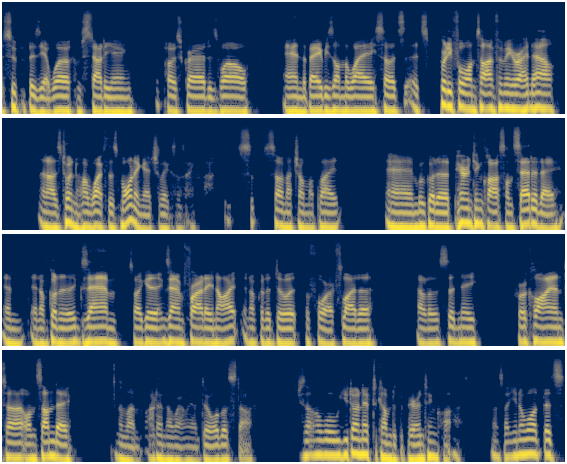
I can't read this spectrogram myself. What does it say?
super busy at work. I'm studying post grad as well, and the baby's on the way. So it's it's pretty full on time for me right now. And I was talking to my wife this morning actually because I was like, Fuck, it's so much on my plate and we've got a parenting class on Saturday, and and I've got an exam, so I get an exam Friday night, and I've got to do it before I fly to out of Sydney for a client uh, on Sunday. I'm like, I don't know when I'm going to do all this stuff. She's like, oh well, you don't have to come to the parenting class. I was like, you know what? That's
